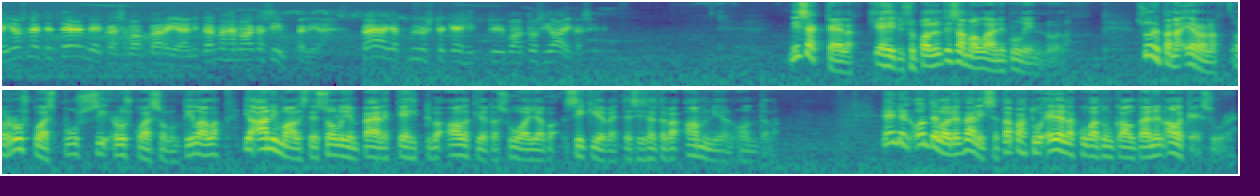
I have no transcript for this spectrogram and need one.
Ja jos näiden termien kanssa vaan pärjää, niin tämähän on aika simppeliä. Pää ja pyrstö kehittyy vaan tosi aikaisin. Nisäkkäillä kehitys on paljon samanlainen kuin linnuilla. Suurimpana erona on ruskuaispussi ruskuaissolun tilalla ja animaalisten solujen päälle kehittyvä alkiota suojaava sikiövettä sisältävä amnion ontelo. Näiden onteloiden välissä tapahtuu edellä kuvatun kaltainen alkeisuure,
